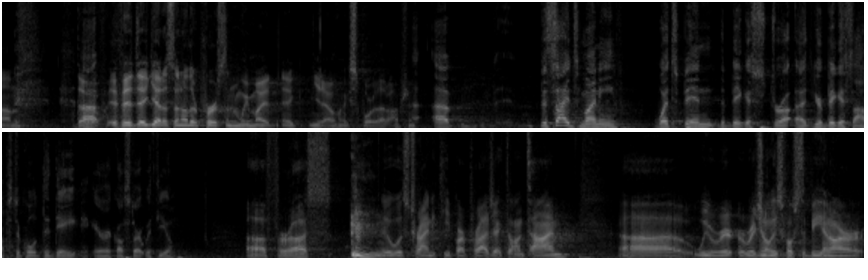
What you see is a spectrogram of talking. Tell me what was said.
Um, though if it did get us another person, we might, eh, you know, explore that option. Besides money, what's been the biggest, str- uh, your biggest obstacle to date? Eric, I'll start with you. Uh, for us, it was trying to keep our project on time. Uh, We were originally supposed to be in our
